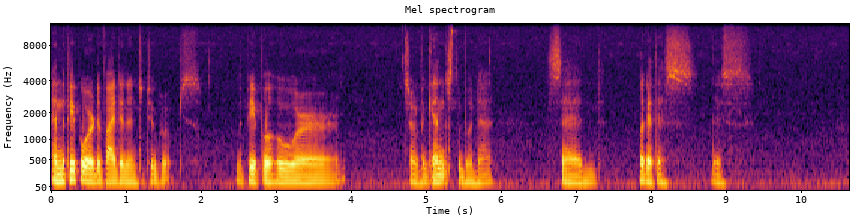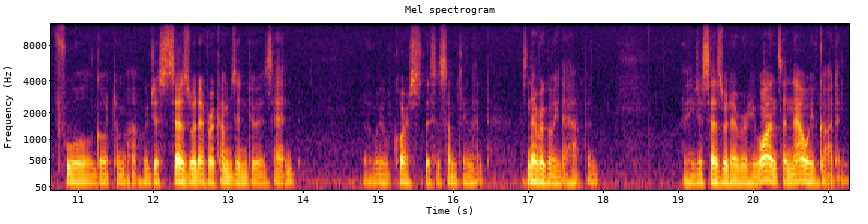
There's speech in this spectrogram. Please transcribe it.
And the people were divided into two groups. The people who were sort of against the Buddha said, look at this, this fool Gotama who just says whatever comes into his head. Of course, this is something that is never going to happen. And he just says whatever he wants, and now we've got him.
